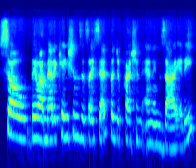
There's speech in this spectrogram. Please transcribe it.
so there are medications, as I said, for depression and anxiety.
